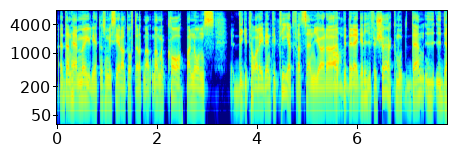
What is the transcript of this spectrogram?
den här möjligheten som vi ser allt oftare att man, man, man kapar någons digitala identitet för att sen göra ja. bedrägeriförsök mot den i, i den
